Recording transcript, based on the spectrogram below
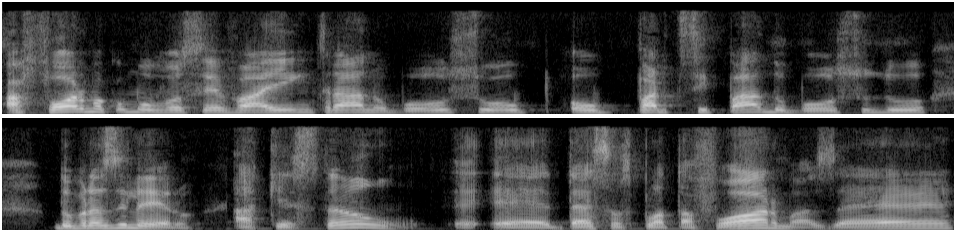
A forma como você vai entrar no bolso ou, ou participar do bolso do, do brasileiro. A questão é, é, dessas plataformas é,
